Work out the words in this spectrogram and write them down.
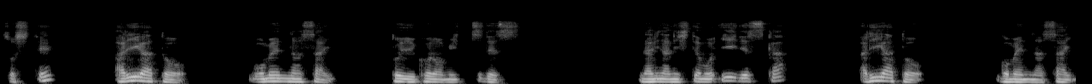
そして、ありがとう、ごめんなさい、というこの三つです。何々してもいいですか？ありがとう、ごめんなさい。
